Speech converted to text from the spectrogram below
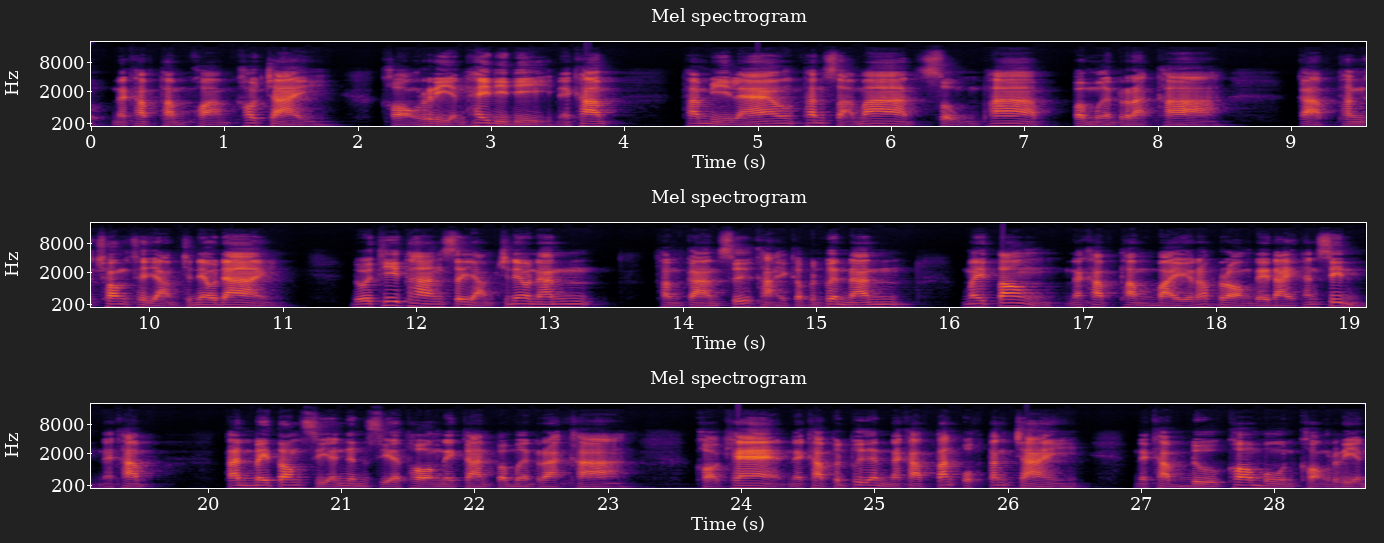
ดนะครับทำความเข้าใจของเหรียญให้ดี ๆ นะครับ ถ้ามีแล้วท่านสามารถส่งภาพประเมินราคา กับทางช่องสยามชาแนลได้ โดยที่ทางสยามชาแนลนั้นทำการซื้อขายกับเพื่อนๆนั้น ไม่ต้องนะครับทำใบรับรองใด ๆ ทั้งสิ้นนะครับ ท่านไม่ต้องเสียเงินเสียทองในการประเมินราคา ขอแค่นะครับเพื่อนๆนะครับตั้งอกตั้งใจนะครับดูข้อมูลของเหรียญ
